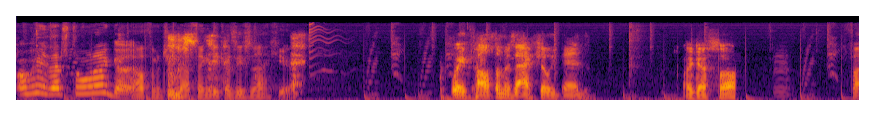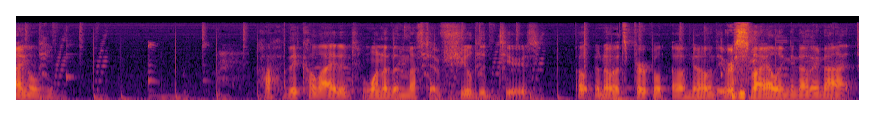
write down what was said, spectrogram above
Oh hey, that's the one I got. Paltham drew nothing because he's not here. Wait, Paltham is actually dead? I guess so. Finally. Ha, they collided. One of them must have shielded tears. Oh, no, it's purple. Oh no, they were smiling and now they're not.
